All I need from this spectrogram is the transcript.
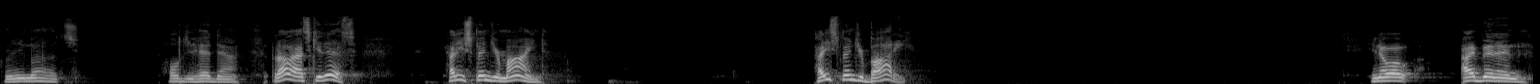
Pretty much. Hold your head down. But I'll ask you this How do you spend your mind? How do you spend your body? You know, I've been in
